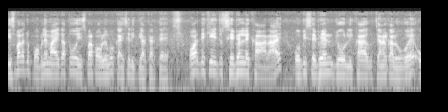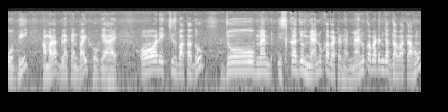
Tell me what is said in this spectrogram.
इस वाला जो प्रॉब्लम आएगा तो इस वाला प्रॉब्लम को कैसे रिपेयर करते हैं। और देखिए, जो सेवन लिखा आ रहा है, वो भी सेवन जो लिखा चैनल का लोगो है, वो भी हमारा ब्लैक एंड वाइट हो गया है। और एक चीज़ बता दूँ, जो मैं, इसका जो मेनू का बटन है मेनू का बटन जब दबाता हूँ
